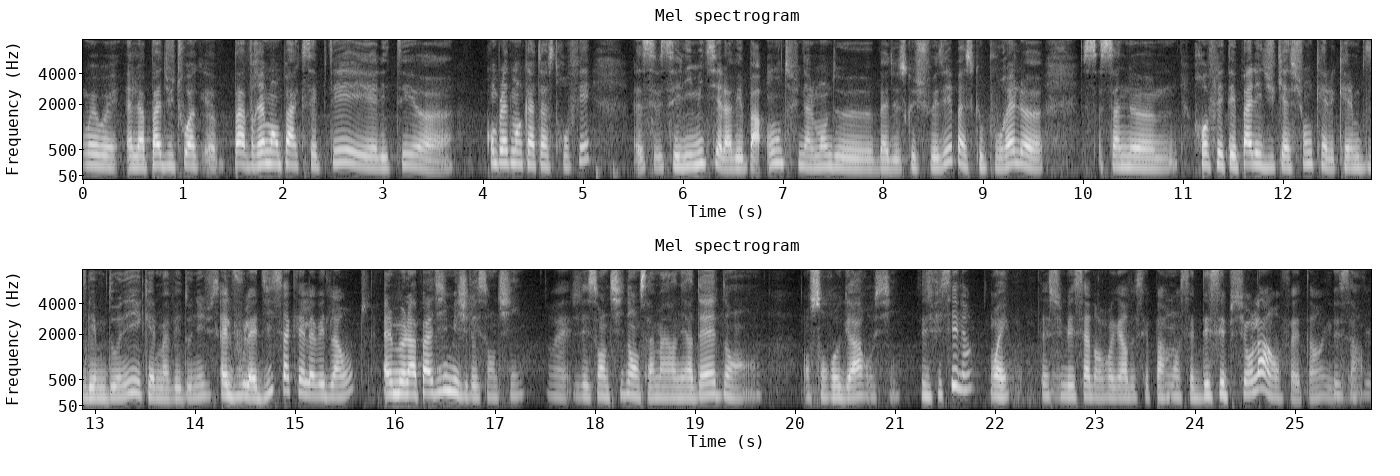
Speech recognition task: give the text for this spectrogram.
oui, oui. Elle n'a pas du tout, euh, pas vraiment pas accepté et elle était euh, complètement catastrophée. Euh, C'est limite si elle n'avait pas honte finalement de, bah, de ce que je faisais parce que pour elle, euh, ça ne reflétait pas l'éducation qu'elle voulait me donner et qu'elle m'avait donnée jusqu'à Elle vous l'a dit, ça, qu'elle avait de la honte? Elle me l'a pas dit, mais je l'ai senti. ouais. Je l'ai senti dans sa manière d'être, dans, dans son regard aussi. C'est difficile, hein? Ouais. D'assumer ça dans le regard de ses parents, Mm. cette déception-là, en fait. hein, C'est ça. dit.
